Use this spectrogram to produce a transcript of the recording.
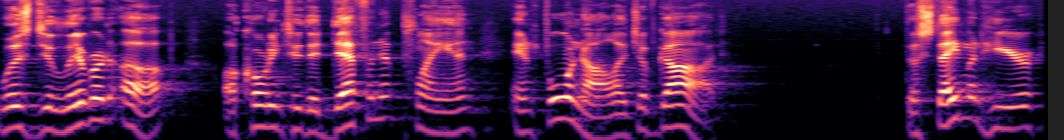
was delivered up according to the definite plan and foreknowledge of God. The statement here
